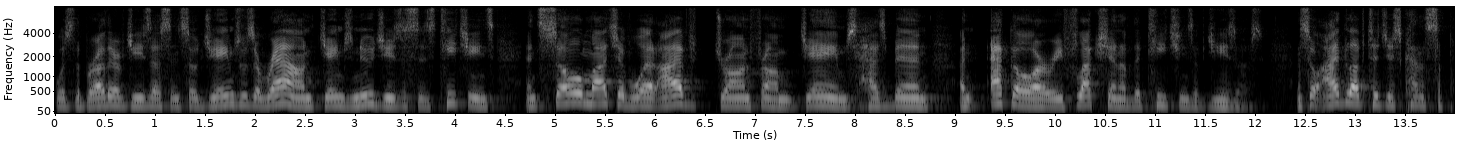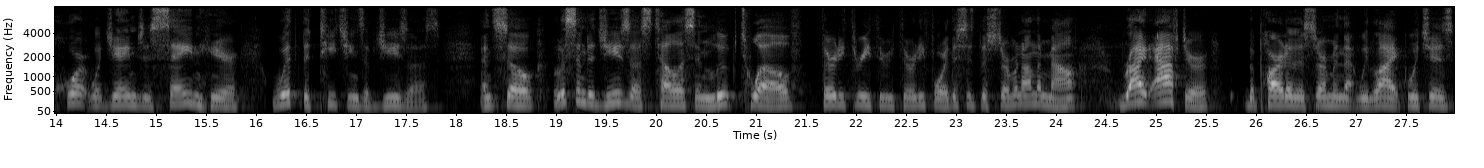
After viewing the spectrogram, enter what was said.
was the brother of Jesus, and so James was around. James knew Jesus' teachings, and so much of what I've drawn from James has been an echo or reflection of the teachings of Jesus. And so I'd love to just kind of support what James is saying here with the teachings of Jesus. And so listen to Jesus tell us in Luke 12, 33 through 34. This is the Sermon on the Mount, right after the part of the sermon that we like, which is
